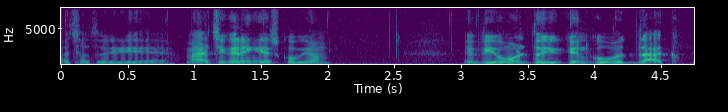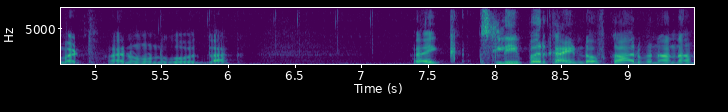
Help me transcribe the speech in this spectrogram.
अच्छा तो ये है. मैच ही करेंगे इसको भी हम. if you want to, you can go with black, but i don't want to go with black. Like, sleeper kind of car banana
